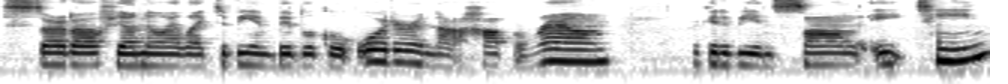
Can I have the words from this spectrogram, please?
start off. Y'all know I like to be in biblical order and not hop around. We're going to be in Psalm 18.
